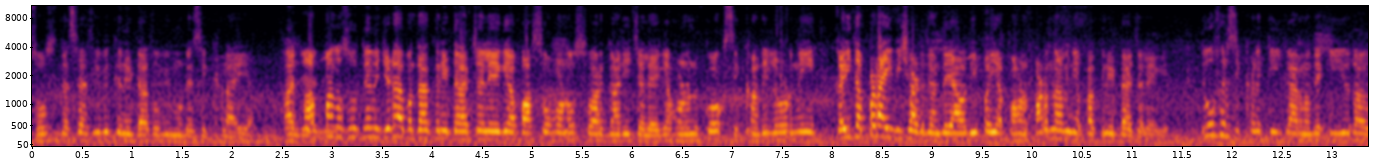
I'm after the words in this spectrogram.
ਸੋ ਤੁਸੀਂ ਦੱਸਿਆ ਸੀ ਵੀ ਕੈਨੇਡਾ ਤੋਂ ਵੀ ਮੁੰਡੇ ਸਿੱਖਣ ਆਏ ਆ। ਹਾਂਜੀ ਆਪਾਂ ਤਾਂ ਸੋਚਦੇ ਹਾਂ ਵੀ ਜਿਹੜਾ ਬੰਦਾ ਕੈਨੇਡਾ ਚਲੇ ਗਿਆ ਬਸ ਉਹ ਹੁਣ ਉਹ ਸਵਰਗਾਂ 'ਚ ਹੀ ਚਲੇ ਗਿਆ ਹੁਣ ਉਹਨੂੰ ਕੁੱਖ ਸਿੱਖਣ ਦੀ ਲੋੜ ਨਹੀਂ। ਕਈ ਤਾਂ ਪੜ੍ਹਾਈ ਵੀ ਛੱਡ ਜਾਂਦੇ ਆ ਉਹਦੀ ਭਾਈ ਆਪਾਂ ਹੁਣ ਪੜ੍ਹਨਾ ਵੀ ਨਹੀਂ ਆਪਾਂ ਕੈਨੇਡਾ ਚਲੇ ਗਏ। ਤੇ ਉਹ ਫਿਰ ਸਿੱਖਣ ਕੀ ਕਾਰਨ ਹੁੰਦੇ? ਕੀ ਉਹਦਾ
